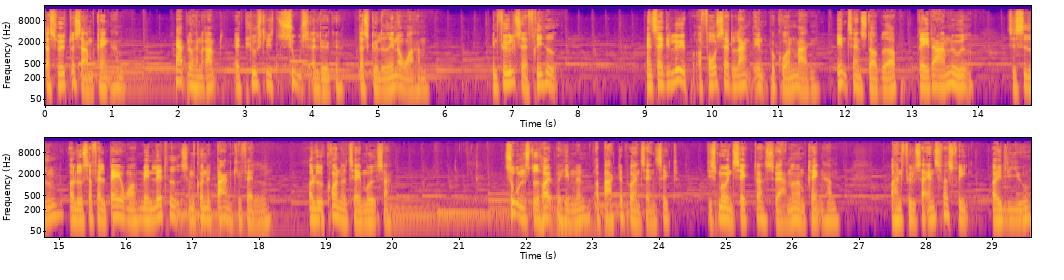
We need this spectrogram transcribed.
der svøbte sig omkring ham. Her blev han ramt af et pludseligt sus af lykke, der skyllede ind over ham. En følelse af frihed. Han satte i løb og fortsatte langt ind på kornmarken, indtil han stoppede op, bredte armene ud til siden og lod sig falde bagover med en lethed, som kun et barn kan falde, og lod grundet tage imod sig. Solen stod højt på himlen og bagte på hans ansigt. De små insekter sværmede omkring ham, og han følte sig ansvarsfri og i live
